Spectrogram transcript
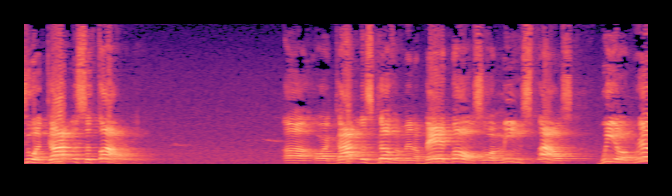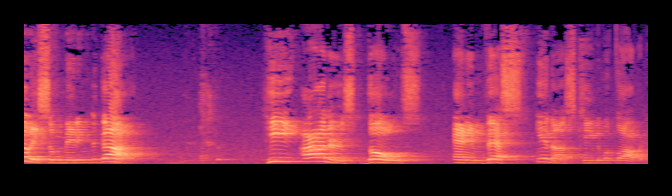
to a godless authority, uh, or a godless government, a bad boss, or a mean spouse, we are really submitting to God. He honors those and invests in us kingdom authority.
